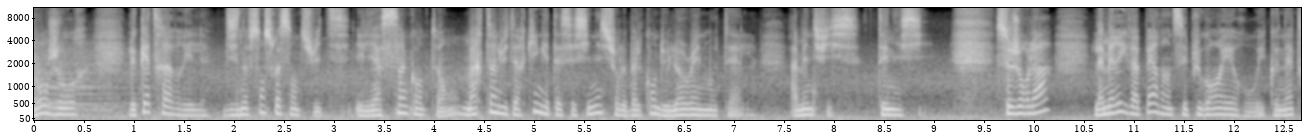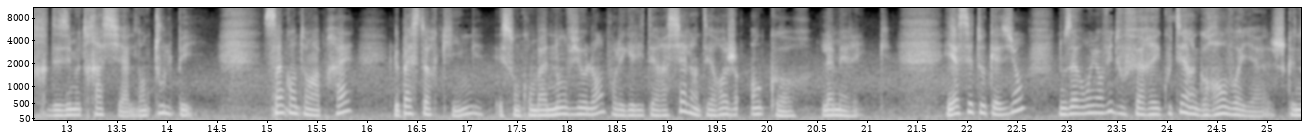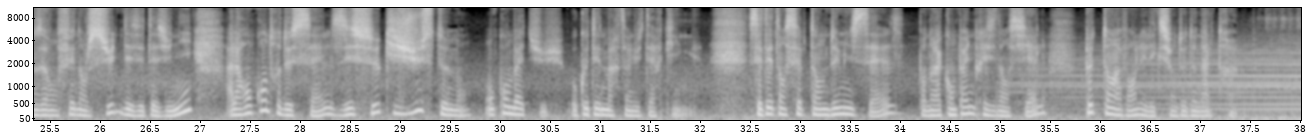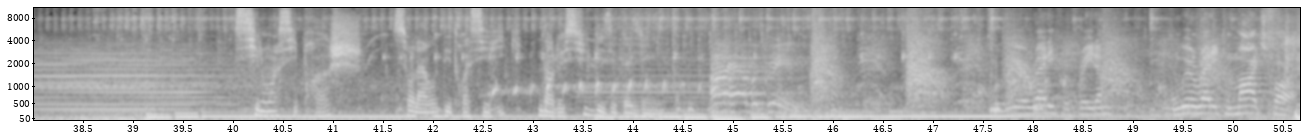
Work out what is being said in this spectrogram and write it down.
Bonjour. Le 4 avril 1968, il y a 50 ans, Martin Luther King est assassiné sur le balcon du Lorraine Motel, à Memphis, Tennessee. Ce jour-là, l'Amérique va perdre un de ses plus grands héros et connaître des émeutes raciales dans tout le pays. 50 ans après, le pasteur King et son combat non violent pour l'égalité raciale interrogent encore l'Amérique. Et à cette occasion, nous avons eu envie de vous faire réécouter un grand voyage que nous avons fait dans le sud des États-Unis à la rencontre de celles et ceux qui justement ont combattu aux côtés de Martin Luther King. C'était en septembre 2016, pendant la campagne présidentielle, peu de temps avant l'élection de Donald Trump. Si loin, si proche, sur la route des droits civiques, dans le sud des États-Unis. We're ready for freedom, and we're ready to march for it.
